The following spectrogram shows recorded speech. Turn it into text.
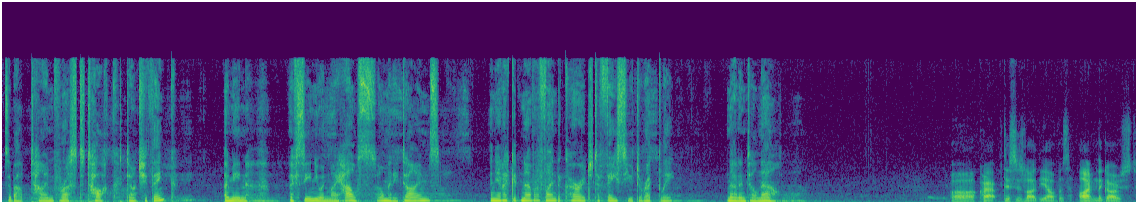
It's about time for us to talk, don't you think? I mean, I've seen you in my house so many times, and yet I could never find the courage to face you directly. Not until now. Oh crap, this is like the others. I'm the ghost.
